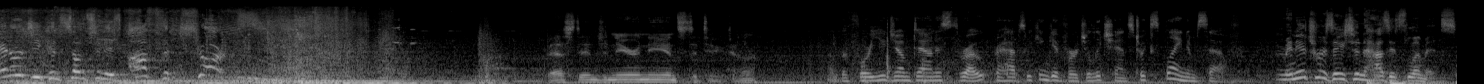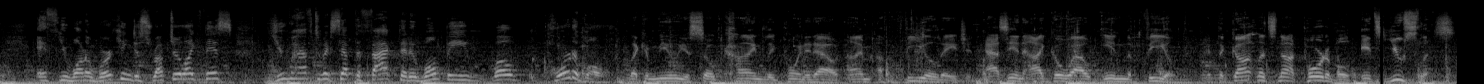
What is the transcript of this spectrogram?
energy consumption is off the charts. Best engineer in the Institute, huh? Well, before you jump down his throat, perhaps we can give Virgil a chance to explain himself. Miniaturization has its limits. If you want a working disruptor like this, you have to accept the fact that it won't be, well, portable. Like Amelia so kindly pointed out, I'm a field agent, as in I go out in the field. If the gauntlet's not portable, it's useless.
